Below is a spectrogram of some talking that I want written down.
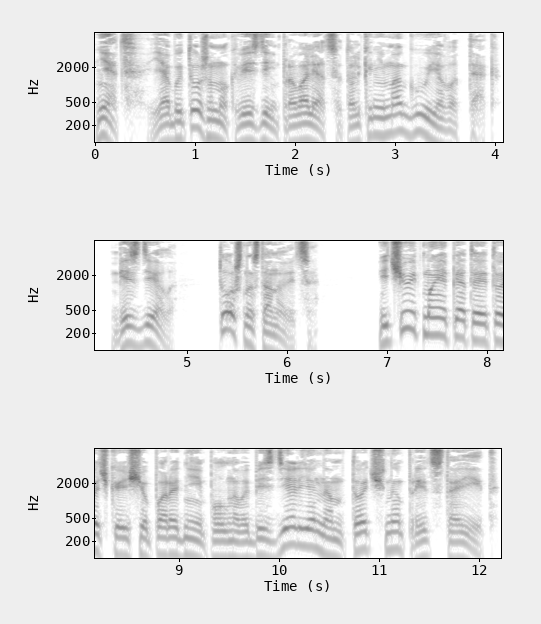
Нет, я бы тоже мог весь день проваляться, только не могу я вот так, без дела. Тошно становится. И чует моя пятая точка, еще пара дней полного безделья нам точно предстоит.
